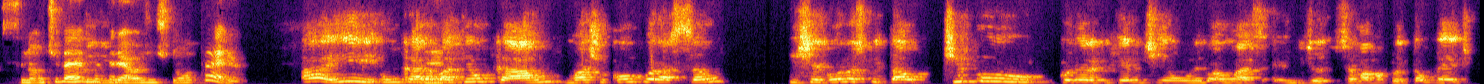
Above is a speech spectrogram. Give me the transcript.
Se não tiver Sim. material, a gente não opera. Aí, um cara É. bateu o carro, machucou o coração e chegou no hospital. Tipo, quando eu era pequeno, tinha um negócio, uma, chamava plantão médico.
